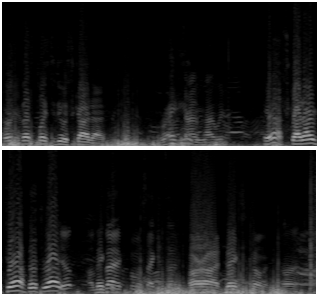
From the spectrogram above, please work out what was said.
Where's the best place to do a skydive? Right here. Dude. highway. Yeah, Skydive Taft, that's right. Yep. I'll be Thanks for- back for my second time. All right, thanks for coming. All right.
